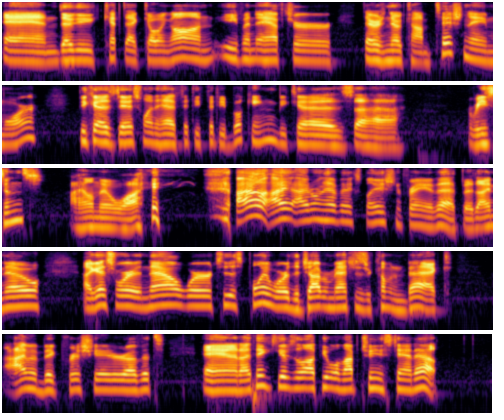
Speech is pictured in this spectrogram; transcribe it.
And WWE kept that going on even after there was no competition anymore because they just wanted to have 50-50 booking because uh, reasons. I don't know why. I, I I don't have an explanation for any of that, but I know. I guess we're now we're to this point where the jobber matches are coming back. I'm a big appreciator of it, and I think it gives a lot of people an opportunity to stand out.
